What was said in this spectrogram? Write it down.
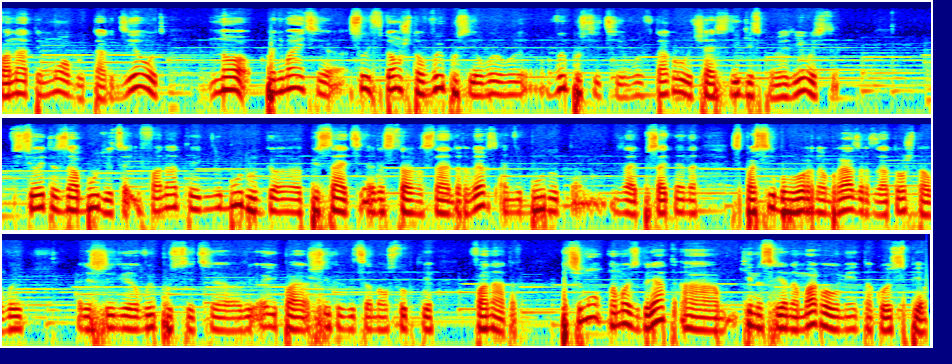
фанаты могут так делать, но, понимаете, суть в том, что выпустите вы, вы, выпустите вы вторую часть Лиги Справедливости, все это забудется, и фанаты не будут э, писать Restore Snyderverse, они будут, там, не знаю, писать, наверное, спасибо Warner Brothers за то, что вы решили выпустить э, и пошли, как говорится, на уступки фанатов. Почему, на мой взгляд, э, киновселенная Марвел имеет такой успех?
